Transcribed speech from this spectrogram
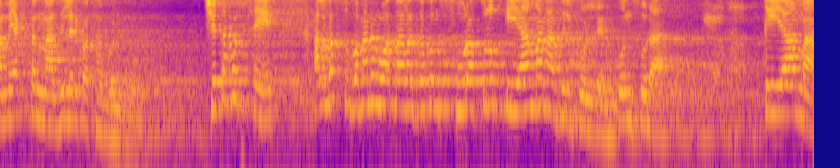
আমি একটা নাজিলের কথা বলব। সেটা হচ্ছে আল্লাহ সুবাহানা ওয়াতালা যখন সুরাতুল কিয়ামা নাজিল করলেন, কোন সুরা? কিয়ামা।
